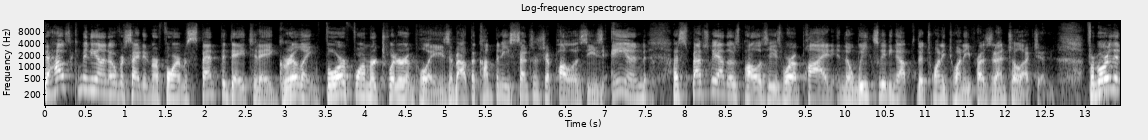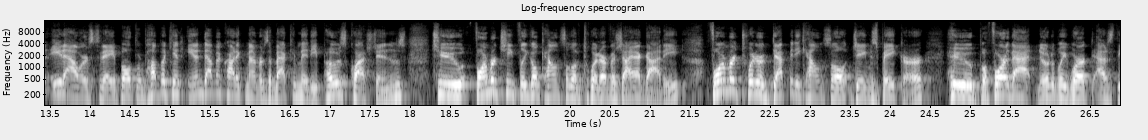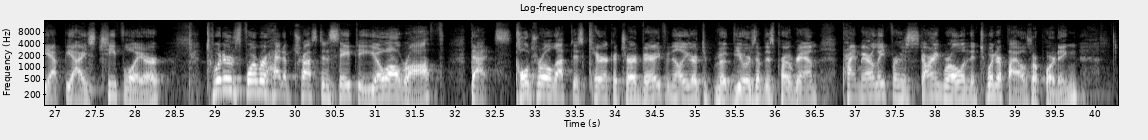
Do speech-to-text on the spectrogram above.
The House Committee on Oversight and Reform spent the day today grilling four former Twitter employees about the company's censorship policies and especially how those policies were applied in the weeks leading up to the 2020 presidential election. For more than eight hours today, both Republican and Democratic members of that committee posed questions to former Chief Legal Counsel of Twitter, Vijaya Gadde, former Twitter Deputy Counsel, James Baker, who before that notably worked as the FBI's chief lawyer, Twitter's former head of trust and safety, Yoel Roth, that cultural leftist caricature, very familiar to viewers of this program, primarily for his starring role in the Twitter Files reporting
